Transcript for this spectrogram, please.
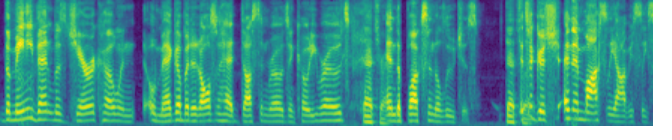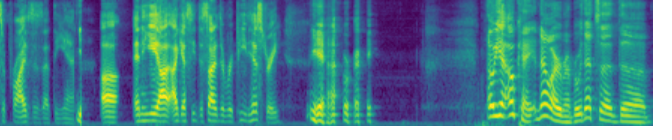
The main event was Jericho and Omega, but it also had Dustin Rhodes and Cody Rhodes That's right. and the Bucks and the Luchas. That's right. It's right. a good, sh- and then Moxley obviously surprises at the end. Uh, and he, uh, I guess he decided to repeat history. Yeah, right. Oh yeah, okay. Now I remember. That's uh, the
